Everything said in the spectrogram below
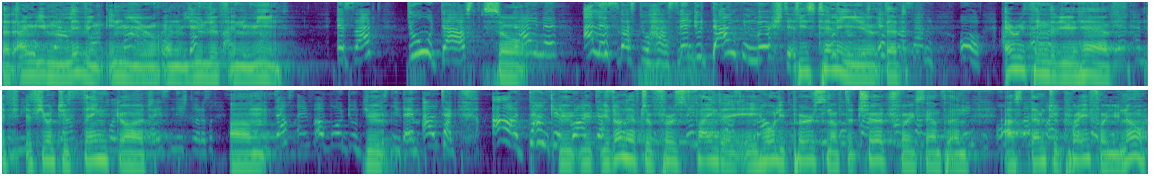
that I'm even living in you and you live in me. sagt. Sagt, du darfst So- deine, alles, was du hast, wenn du danken möchtest, He's telling you that everything that you have, if- if you want to thank? God, um, You, you, you don't have to first find a, a holy person of the church, for example, and ask them to pray for you. No.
